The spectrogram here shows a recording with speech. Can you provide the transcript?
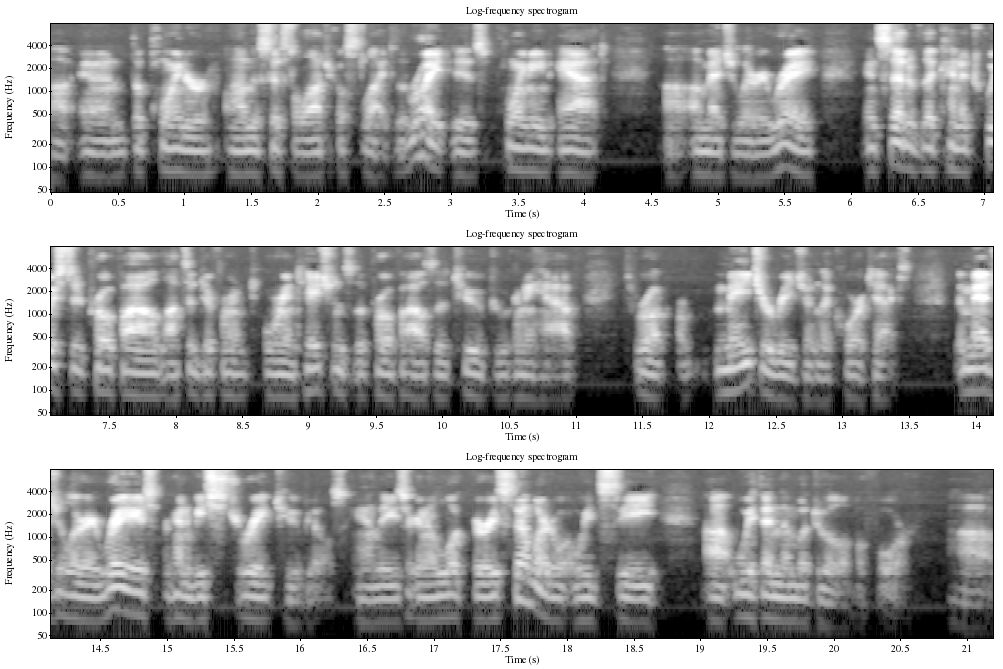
uh, and the pointer on this histological slide to the right is pointing at uh, a medullary ray. Instead of the kind of twisted profile, lots of different orientations of the profiles of the tubes we're going to have throughout a major region of the cortex. The medullary rays are going to be straight tubules, and these are going to look very similar to what we'd see uh, within the medulla before. Uh,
